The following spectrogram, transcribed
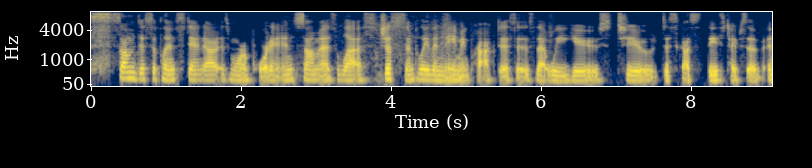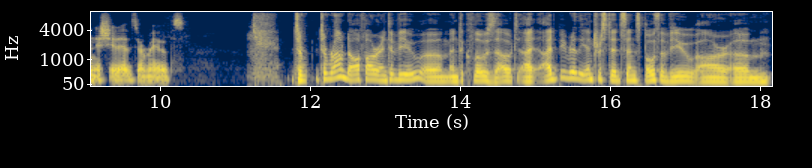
some disciplines stand out as more important and some as less, just simply the naming practices that we use to discuss these types of initiatives or moves. To, to round off our interview um, and to close out, I, would be really interested since both of you are um,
